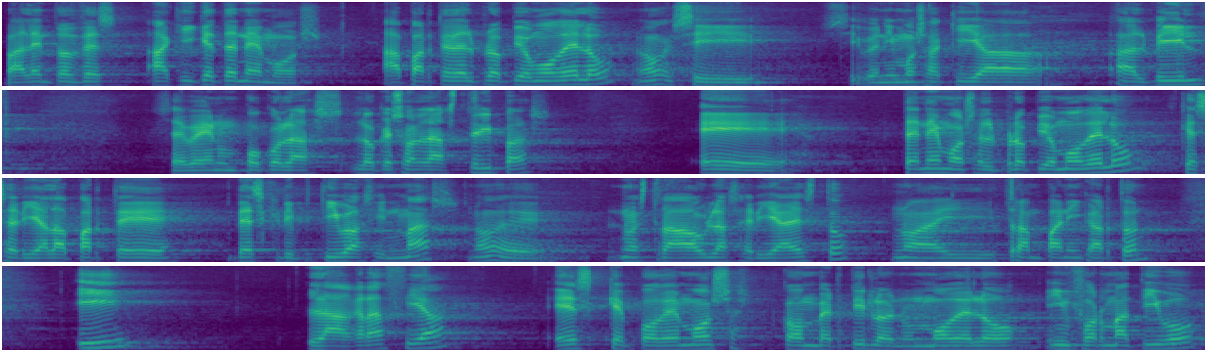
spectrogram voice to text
Vale, entonces, aquí que tenemos, aparte del propio modelo, ¿no? si, si venimos aquí al build, se ven un poco las, lo que son las tripas. Eh, tenemos el propio modelo, que sería la parte descriptiva sin más. ¿no? nuestra aula sería esto, no hay trampa ni cartón. Y la gracia es que podemos convertirlo en un modelo informativo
